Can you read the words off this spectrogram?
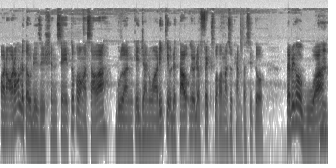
orang-orang udah tahu decisionsnya itu kalau nggak salah bulan kayak Januari kayak udah tahu kayak udah fix bakal masuk campus itu. Tapi kalau gua, Hmm.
